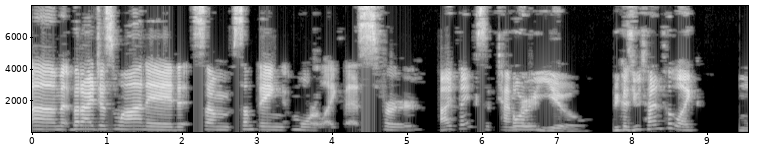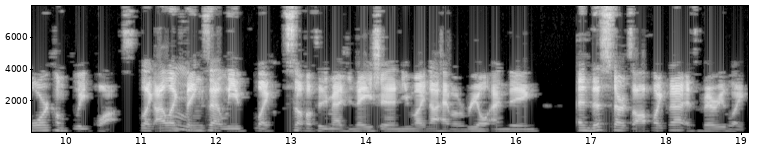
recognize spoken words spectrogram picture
Um, but I just wanted some something more like this for I think September. for you because you tend to like more complete plots. Like I like Hmm. things that leave like stuff up to the imagination. You might not have a real ending, and this starts off like that. It's very like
